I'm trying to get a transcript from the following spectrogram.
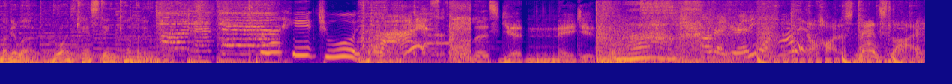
Manila Broadcasting Company. Lahi, Jude. Let's get naked. All right, you ready? The hottest landslide.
